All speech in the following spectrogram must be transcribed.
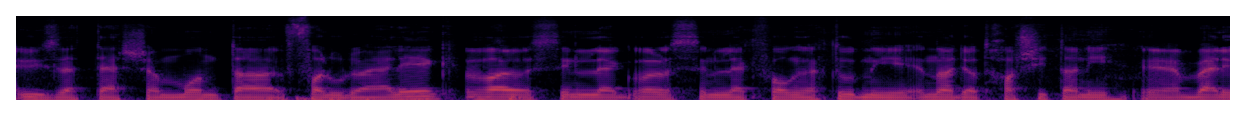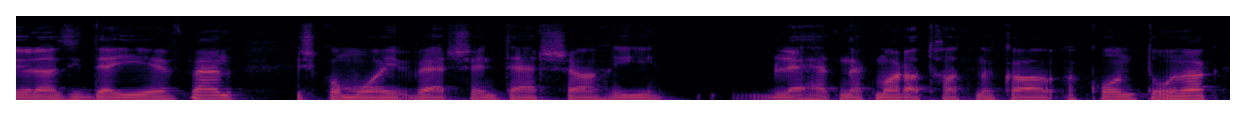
üzlettársam mondta, falura elég. Valószínűleg, valószínűleg fognak tudni nagyot hasítani belőle az idei évben, és komoly versenytársai lehetnek, maradhatnak a, a kontónak.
